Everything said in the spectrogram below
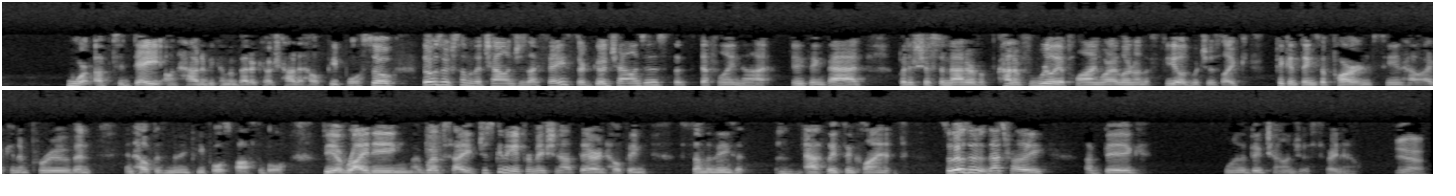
more up to date on how to become a better coach, how to help people. So those are some of the challenges I face. They're good challenges. That's definitely not anything bad, but it's just a matter of kind of really applying what I learned on the field, which is like picking things apart and seeing how I can improve and, and help as many people as possible via writing, my website, just getting information out there and helping some of these athletes and clients. So those are, that's probably a big, one of the big challenges right now. Yeah.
